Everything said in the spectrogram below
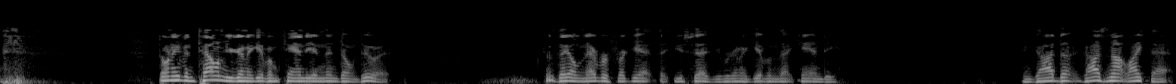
don't even tell them you're going to give them candy and then don't do it. Because they'll never forget that you said you were going to give them that candy. And God, God's not like that.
